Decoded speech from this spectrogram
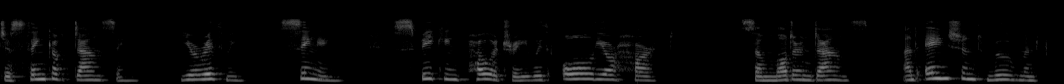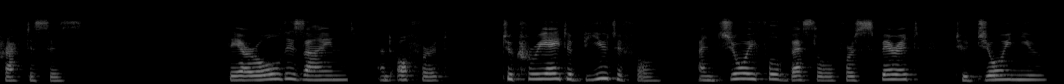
Just think of dancing, eurythmy, singing, speaking poetry with all your heart, some modern dance and ancient movement practices. They are all designed and offered to create a beautiful and joyful vessel for spirit to join you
